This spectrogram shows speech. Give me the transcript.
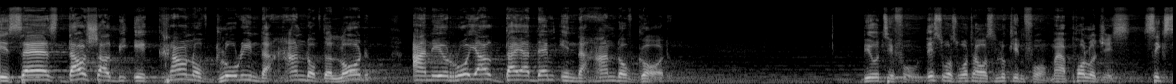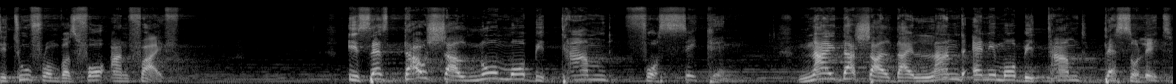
it says thou shalt be a crown of glory in the hand of the Lord and a royal diadem in the hand of God beautiful. This was what I was looking for. My apologies. 62 from verse 4 and 5 it says thou shalt no more be termed forsaken neither shall thy land anymore be termed desolate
